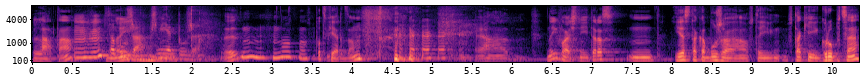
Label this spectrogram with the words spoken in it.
lata. Mm -hmm, to no burza, i, brzmi jak burza. Y, no, no potwierdzam. no i właśnie, i teraz mm, jest taka burza w, tej, w takiej grupce,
